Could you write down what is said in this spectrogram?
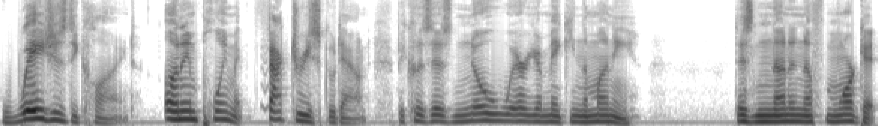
Wages declined unemployment, factories go down because there's nowhere you're making the money. There's not enough market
